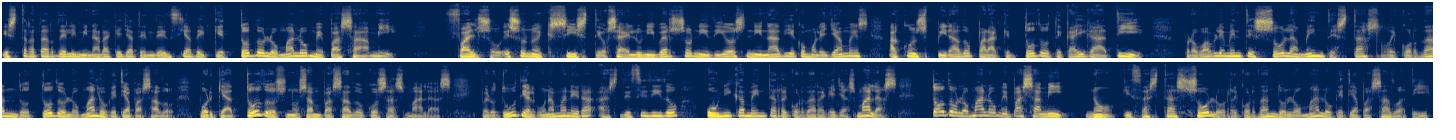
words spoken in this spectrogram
es tratar de eliminar aquella tendencia de que todo lo malo me pasa a mí. Falso, eso no existe. O sea, el universo, ni Dios, ni nadie, como le llames, ha conspirado para que todo te caiga a ti. Probablemente solamente estás recordando todo lo malo que te ha pasado, porque a todos nos han pasado cosas malas, pero tú de alguna manera has decidido únicamente recordar aquellas malas. Todo lo malo me pasa a mí. No, quizás estás solo recordando lo malo que te ha pasado a ti.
